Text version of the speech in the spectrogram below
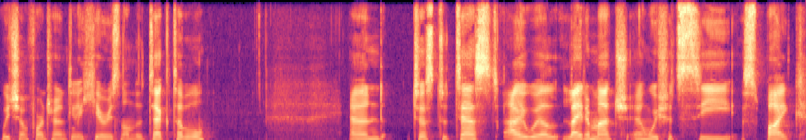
which unfortunately here is non-detectable. And just to test, I will light a match and we should see a spike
